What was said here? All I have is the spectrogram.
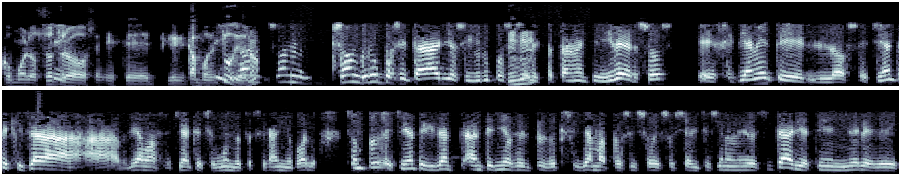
como los otros este, campos de estudio, son, ¿no? Son, son grupos etarios y grupos sociales totalmente diversos, efectivamente los estudiantes que ya, digamos, estudiantes de segundo, tercer año, cuarto, son estudiantes que ya han tenido lo que se llama proceso de socialización universitaria, tienen niveles de,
